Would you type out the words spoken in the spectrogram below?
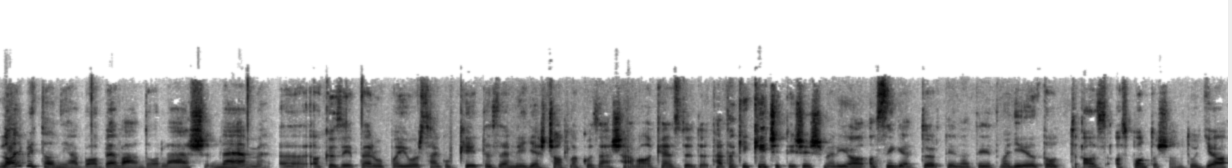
nagy-Britanniában a bevándorlás nem a közép-európai országok 2004-es csatlakozásával kezdődött. Hát aki kicsit is ismeri a, a sziget történetét, vagy élt ott, az, az pontosan tudja,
